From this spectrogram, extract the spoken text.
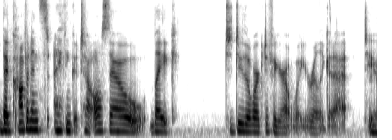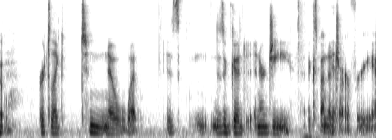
the confidence, I think, to also like to do the work to figure out what you're really good at too, Mhm. or to like to know what is is a good energy expenditure for you.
